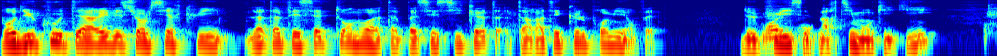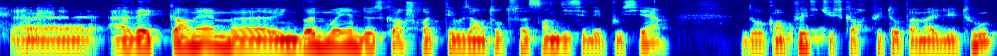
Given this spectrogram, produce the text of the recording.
Bon, du coup, tu es arrivé sur le circuit. Là, tu as fait 7 tournois. Tu as passé 6 cuts. Tu raté que le premier, en fait. Depuis, c'est parti, mon kiki. Euh, avec quand même euh, une bonne moyenne de score. Je crois que tu es aux alentours de 70 et des poussières. Donc en plus, tu scores plutôt pas mal du tout.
